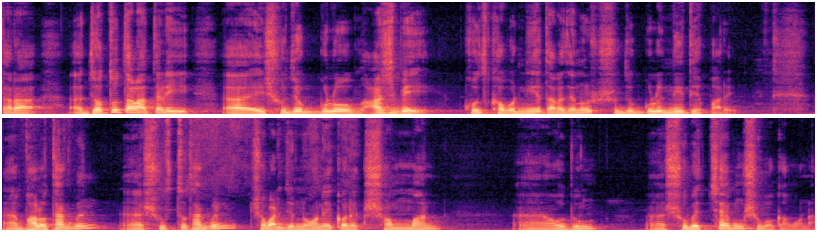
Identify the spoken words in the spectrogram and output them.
তারা যত তাড়াতাড়ি এই সুযোগগুলো আসবে, খোঁজ খবর নিয়ে তারা যেন সুযোগগুলো নিতে পারে। ভালো থাকবেন সুস্থ থাকবেন, সবার জন্য অনেক অনেক সম্মান এবং শুভেচ্ছা এবং শুভকামনা।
